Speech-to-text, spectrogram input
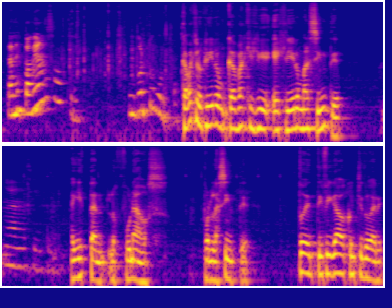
Están spameando esa cuestión. Y por tu culpa. Capaz que lo escribieron, capaz que escri- escribieron mal Cintia. Ah, sí, claro. Aquí están los funados por la Cintia. Todos identificados con Chituare.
